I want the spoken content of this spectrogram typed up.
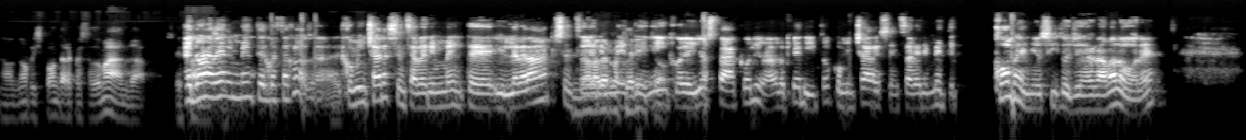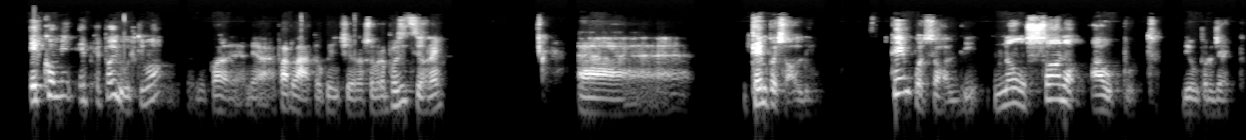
no, non rispondere a questa domanda e non avere in mente questa cosa, cominciare senza avere in mente il level up, senza non avere in mente chiarito. i vincoli e gli ostacoli, non averlo chiarito, cominciare senza avere in mente come il mio sito genera valore e, com- e, poi l'ultimo, ne ha parlato, quindi c'è una sovrapposizione, eh, tempo e soldi. Tempo e soldi non sono output di un progetto,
